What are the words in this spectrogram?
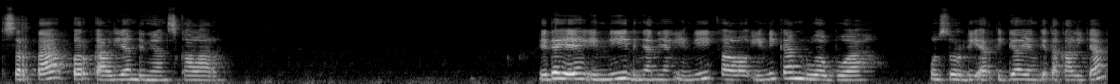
serta perkalian dengan skalar. Beda ya yang ini dengan yang ini, kalau ini kan dua buah unsur di R3 yang kita kalikan.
